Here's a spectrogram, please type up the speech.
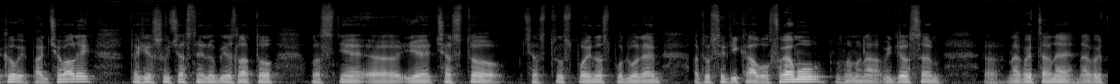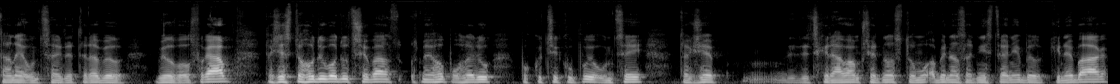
kovy pančovaly, takže v současné době zlato vlastně je často, často spojeno s podvodem a to se týká Wolframu, to znamená, viděl jsem navrtané, navrtané unce, kde teda byl, byl Wolfram, takže z toho důvodu třeba z mého pohledu, pokud si kupuju unci, takže vždycky dávám přednost tomu, aby na zadní straně byl kinebar,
